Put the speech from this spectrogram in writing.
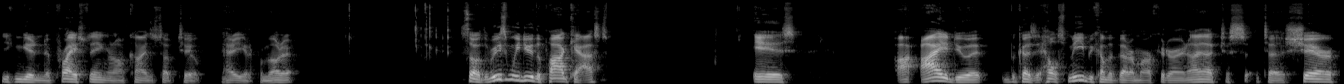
You can get into pricing and all kinds of stuff too. How are you going to promote it? So the reason we do the podcast is I, I do it because it helps me become a better marketer, and I like to to share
